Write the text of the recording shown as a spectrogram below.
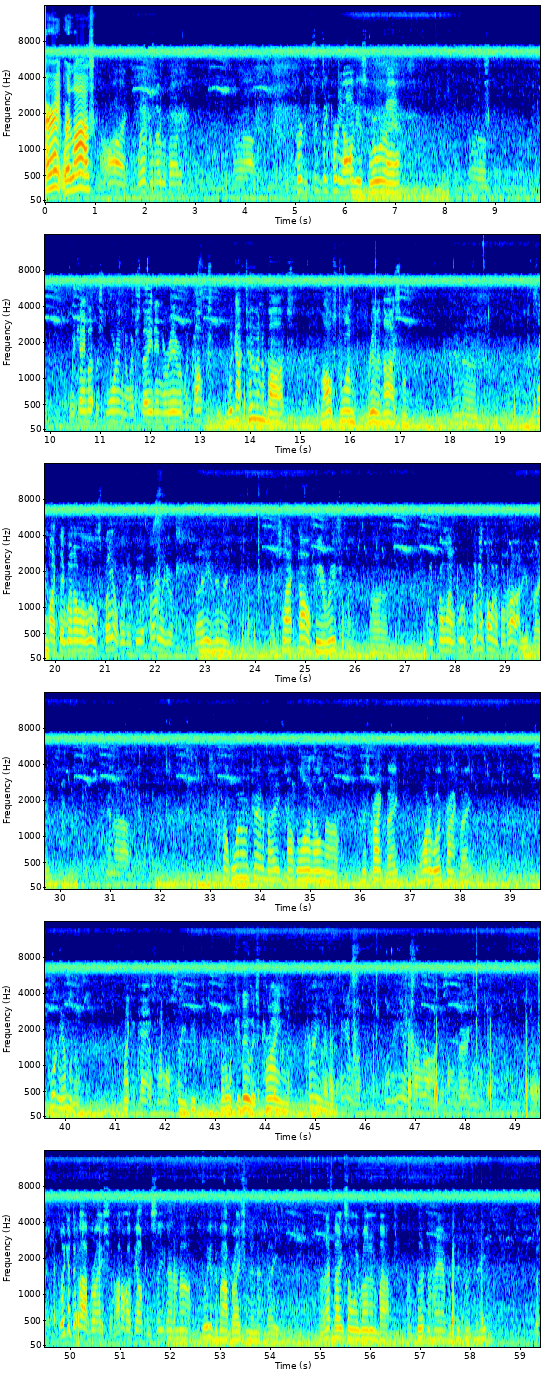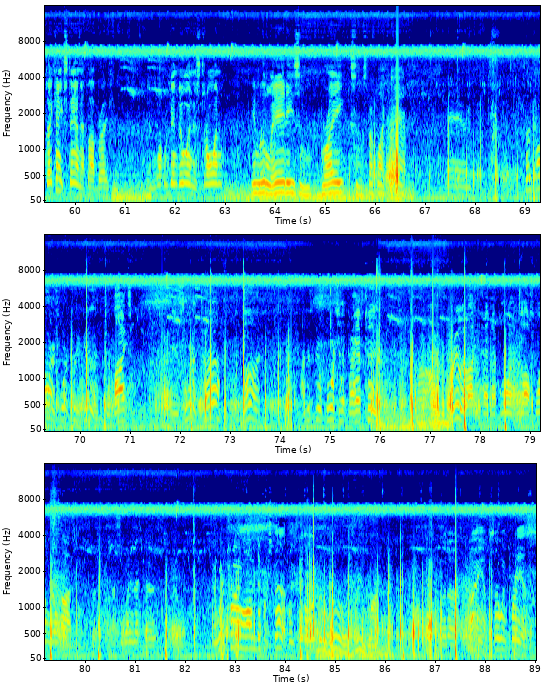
All right, we're live. All right, welcome everybody. Uh, pretty, should be pretty obvious where we're at. Uh, we came up this morning and we've stayed in the river. We caught, we got two in the box. Lost one really nice one, and uh, seemed like they went on a little spell where they did earlier today, and then they they slacked off here recently. Uh, we've we've been throwing a variety of baits, and uh, caught one on a chatterbait, caught one on uh, this crankbait, waterwood crankbait. Courtney, I'm gonna make a cast, and I'm gonna see if you. What I want you to do is train, train the camera on the end of my rod, just on the very end. Look at the vibration. I don't know if y'all can see that or not. Look at the vibration in that bait. Now that bait's only running about foot and a half or two foot deep, but they can't stand that vibration. And what we've been doing is throwing in little eddies and breaks and stuff like that. And so far it's worked pretty good. The bites is sort of tough, but I just feel fortunate to have two. Uh, I would have really liked to have that one. We lost one real nice one, but that's the way that goes. And we're trying a lot of different stuff. We've hit a little bit of lure, it seems like. But uh, I am so impressed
